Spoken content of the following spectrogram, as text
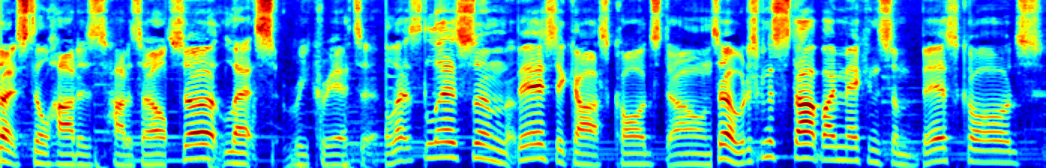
So it's still hard as hard as hell. So let's recreate it. Let's lay some basic ass chords down. So we're just gonna start by making some bass chords.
